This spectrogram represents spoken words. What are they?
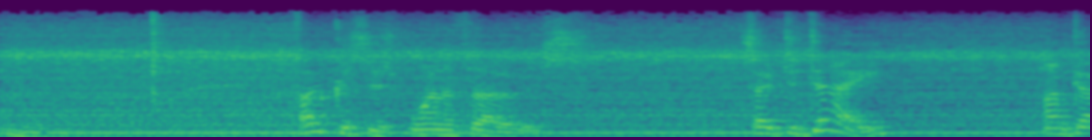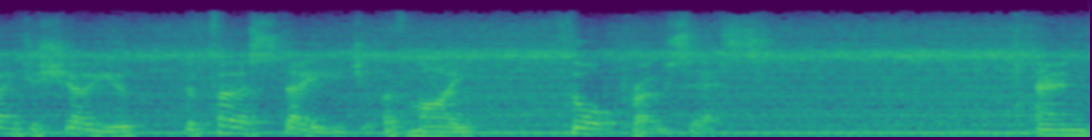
Hmm. Focus is one of those. So today I'm going to show you the first stage of my thought process. And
